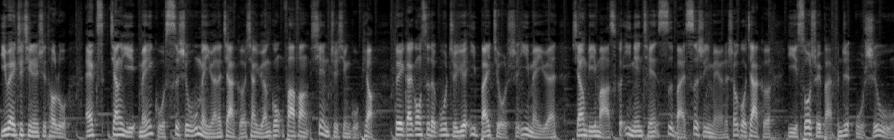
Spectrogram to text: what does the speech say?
一位知情人士透露，X 将以每股四十五美元的价格向员工发放限制性股票，对该公司的估值约一百九十亿美元，相比马斯克一年前四百四十亿美元的收购价格，已缩水百分之五十五。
